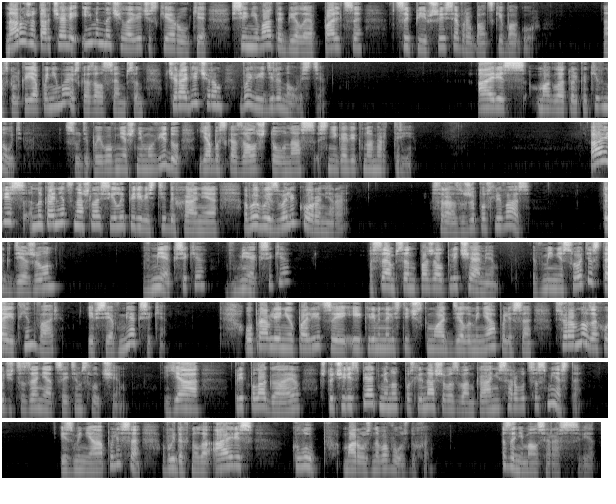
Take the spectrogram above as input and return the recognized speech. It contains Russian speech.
Наружу торчали именно человеческие руки, синевато-белые пальцы — вцепившийся в рыбацкий багур. «Насколько я понимаю, — сказал Сэмпсон, — вчера вечером вы видели новости». Айрис могла только кивнуть. Судя по его внешнему виду, я бы сказал, что у нас снеговик номер три. Айрис, наконец, нашла силы перевести дыхание. «Вы вызвали коронера?» «Сразу же после вас». «Так где же он?» «В Мексике». «В Мексике?» Сэмпсон пожал плечами. В Миннесоте стоит январь, и все в Мексике. Управлению полиции и криминалистическому отделу Миннеаполиса все равно захочется заняться этим случаем. Я предполагаю, что через пять минут после нашего звонка они сорвутся с места. Из Миннеаполиса выдохнула Айрис клуб морозного воздуха. Занимался рассвет.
